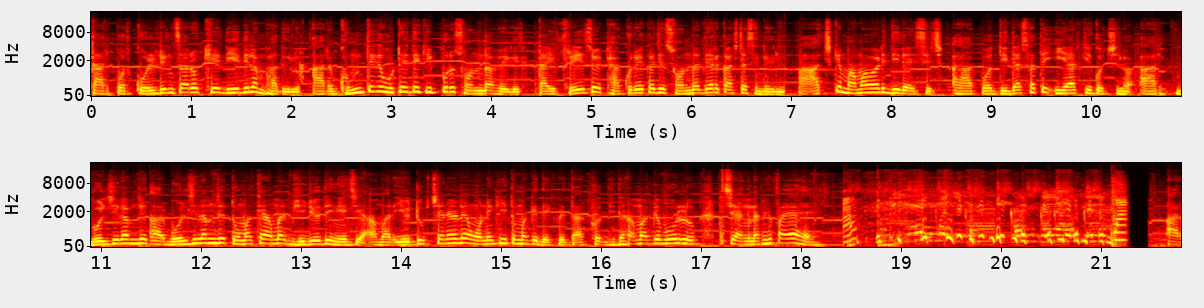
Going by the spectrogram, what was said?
তারপর কোল্ড ড্রিঙ্কস আরও খেয়ে দিয়ে দিলাম ভাতগুলো। আর ঘুম থেকে উঠে দেখি পুরো সন্ধ্যা হয়ে গেছে। তাই ফ্রেশ হয়ে ঠাকুরের কাছে সন্ধ্যা দেওয়ার কাজটা সেরে দিলাম আজকে মামা বাড়ি দিদা এসেছে। তারপর দিদার সাথে ইয়ার কি করছিল? আর বলছিলাম যে, আর বলছিলাম যে, তোমাকে আমার ভিডিওতে নিয়েছি। আমার ইউটিউব চ্যানেলে অনেকেই তোমাকে দেখবে। তারপর দিদা আমাকে বলল, চ্যাংনামে পায়া হ্যাঁ? আর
